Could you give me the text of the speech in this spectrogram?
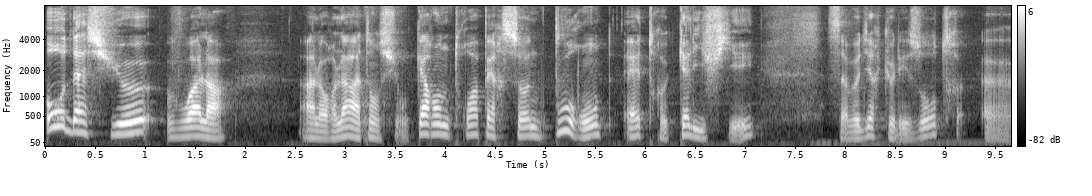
Audacieux, voilà. Alors là, attention, 43 personnes pourront être qualifiées ça veut dire que les autres, euh,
